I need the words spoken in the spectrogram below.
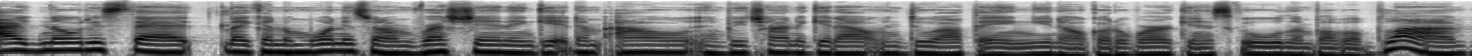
I noticed that like in the mornings when I'm rushing and getting them out and we trying to get out and do our thing, you know, go to work and school and blah blah blah,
